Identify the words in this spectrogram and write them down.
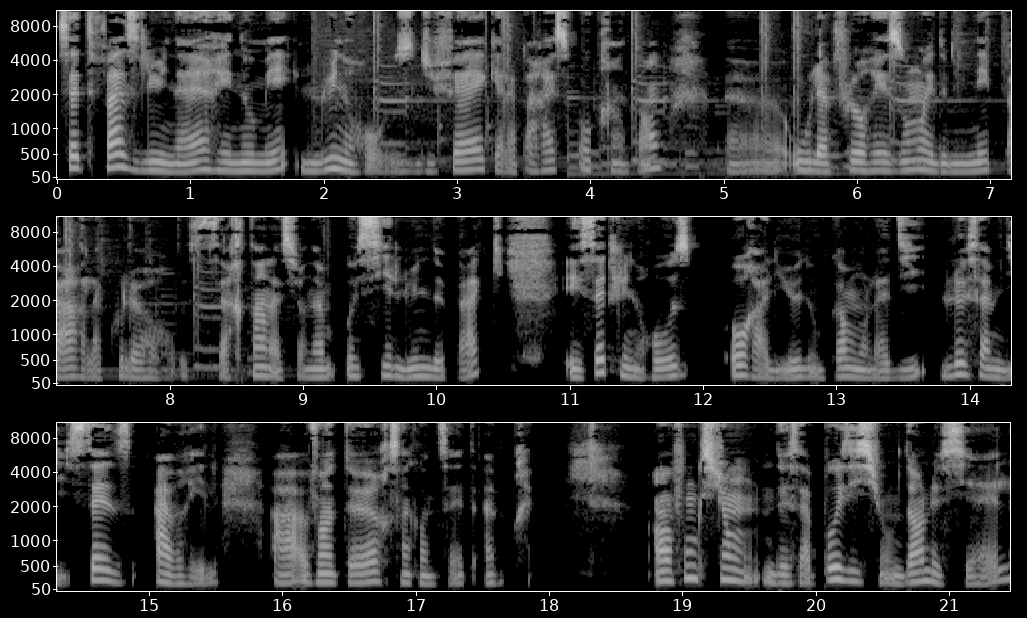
Cette phase lunaire est nommée lune rose du fait qu'elle apparaisse au printemps où la floraison est dominée par la couleur rose. Certains la surnomment aussi lune de Pâques et cette lune rose aura lieu, donc comme on l'a dit, le samedi 16 avril à 20h57 à peu près. En fonction de sa position dans le ciel,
